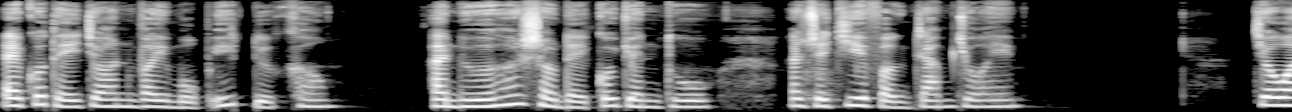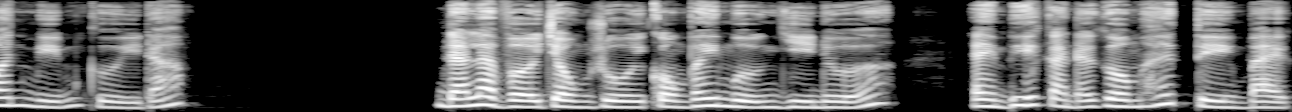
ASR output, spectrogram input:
Em có thể cho anh vay một ít được không? Anh hứa sau này có doanh thu, Anh sẽ chia phần trăm cho em. Châu Anh mỉm cười đáp. Đã là vợ chồng rồi, còn vay mượn gì nữa? Em biết anh đã gom hết tiền bạc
